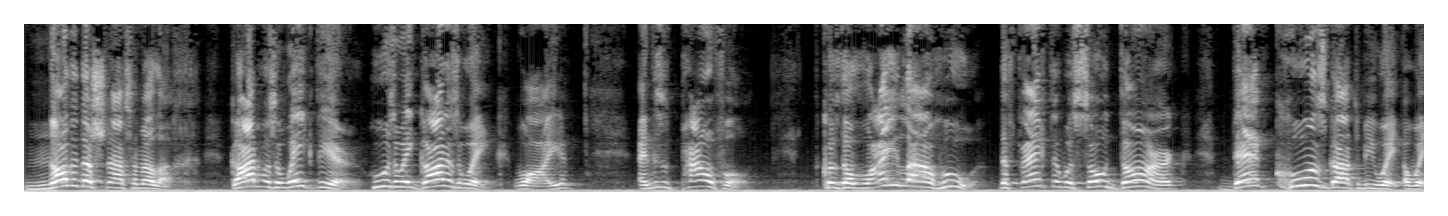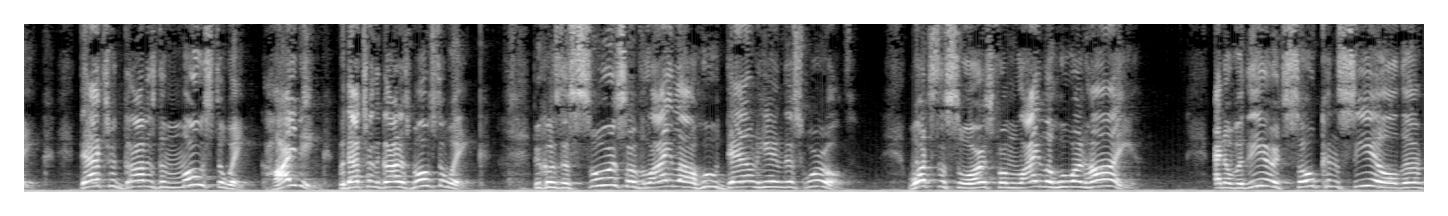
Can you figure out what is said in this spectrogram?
not the Dashnas Hamelach. God was awake there. Who was awake? God is awake. Why? And this is powerful because the Lailahu the fact that it was so dark, that caused God to be awake. That's where God is the most awake, hiding, but that's where the God is most awake. Because the source of Lailahu down here in this world, what's the source? From Lailahu on high. And over there, it's so concealed, uh,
